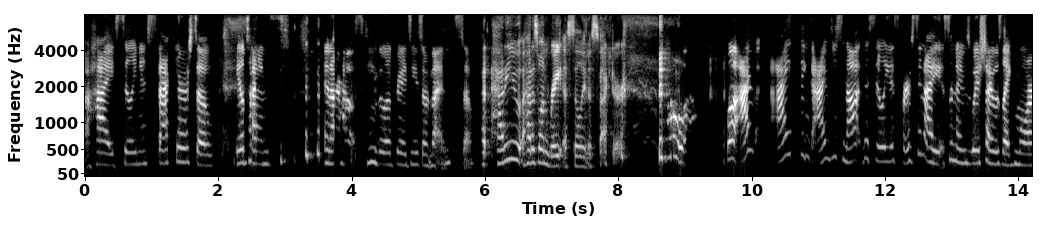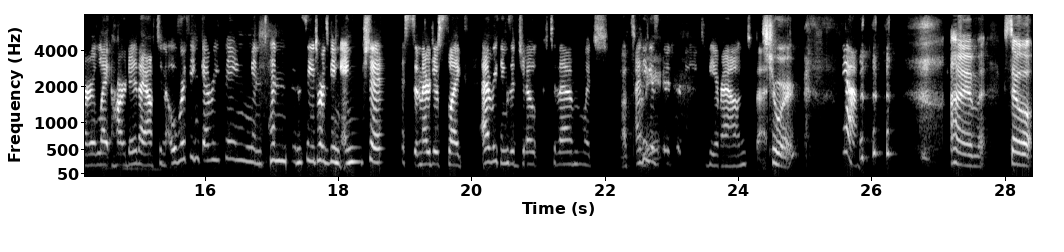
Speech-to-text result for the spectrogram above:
a high silliness factor so meal times in our house can be a little crazy sometimes so how do you how does one rate a silliness factor? Oh, well, I'm. I think I'm just not the silliest person. I sometimes wish I was like more lighthearted. I often overthink everything and tendency towards being anxious, and they're just like everything's a joke to them, which That's I think it's good for me to be around. But Sure. yeah, Um, so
